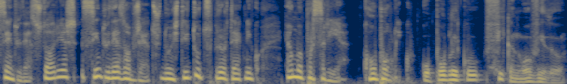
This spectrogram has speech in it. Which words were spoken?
110 histórias, 110 objetos do Instituto Superior Técnico é uma parceria com o público. O público fica no ouvido.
